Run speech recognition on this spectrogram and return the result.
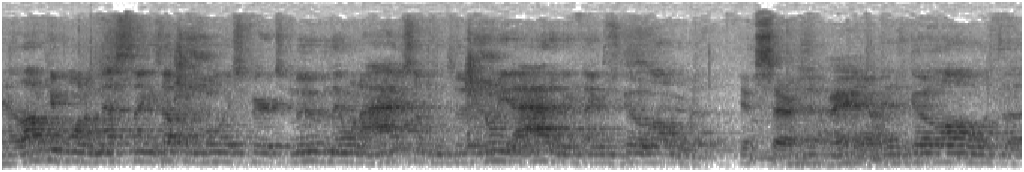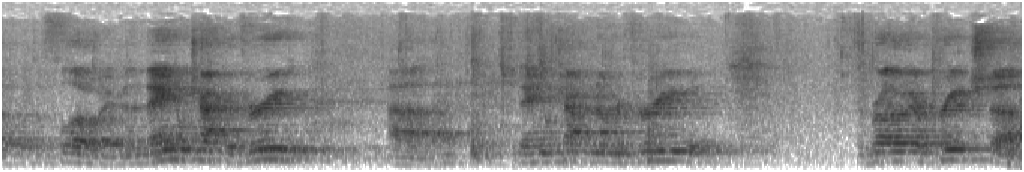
And a lot of people want to mess things up when the Holy Spirit's moving. They want to add something to it. You don't need to add anything. Just go along with it. Yes, sir. Amen. And just go along with the, with the flow. Amen. Daniel chapter 3. Uh, Daniel chapter number 3. The brother there preached uh,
